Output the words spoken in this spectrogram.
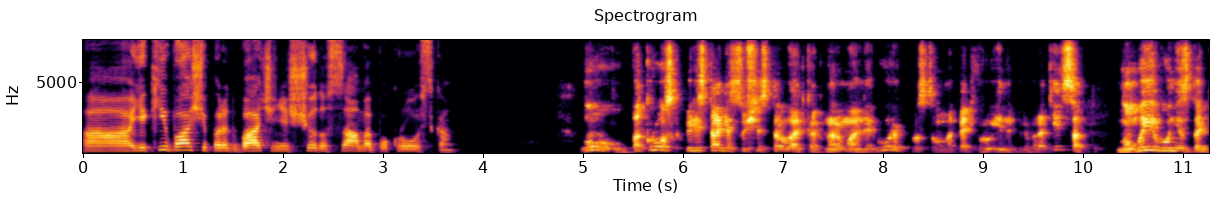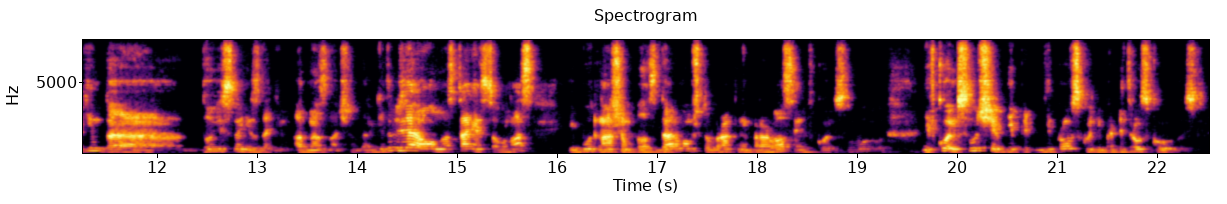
Е, які ваші передбачення щодо саме Покровська? Ну, Покровск перестанет существовать как нормальный город, просто он опять в руины превратится, но мы его не сдадим до, до весны, не сдадим, однозначно. Дорогие друзья, он останется у нас и будет нашим плацдармом, чтобы враг не прорвался ни в коем, ни в коем случае в Днепр- Днепровскую, Днепропетровскую область.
